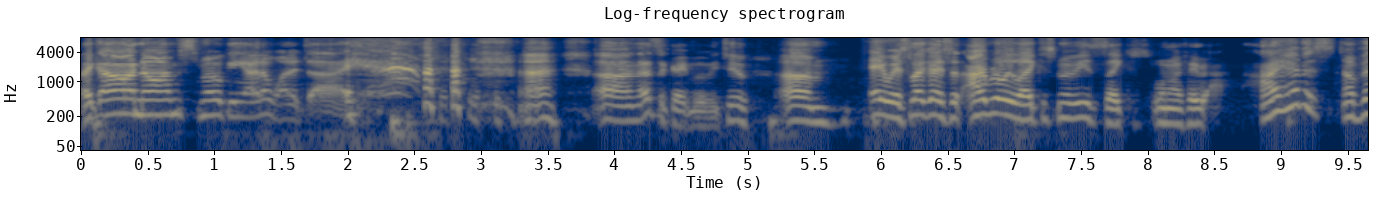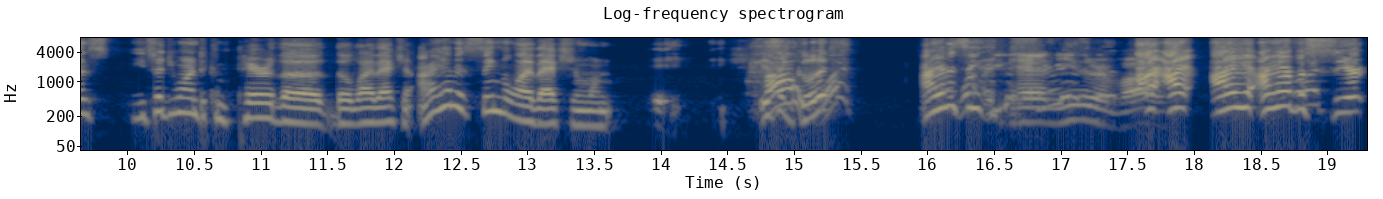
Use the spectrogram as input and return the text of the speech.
like, oh no, I'm smoking. I don't want to die. uh, um, that's a great movie too. Um, anyways, like I said, I really like this movie. It's like one of my favorite. I haven't. Now, Vince, you said you wanted to compare the the live action. I haven't seen the live action one. Is How? it good? What? I haven't what, seen. Yeah, neither have I. I I, I have what? a ser-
